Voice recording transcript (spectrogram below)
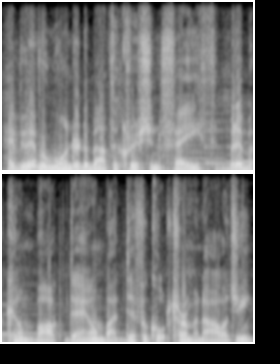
Have you ever wondered about the Christian faith but have become bogged down by difficult terminology?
